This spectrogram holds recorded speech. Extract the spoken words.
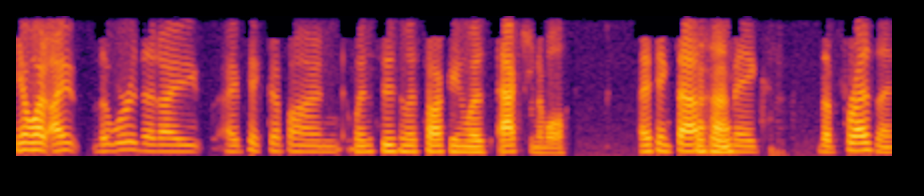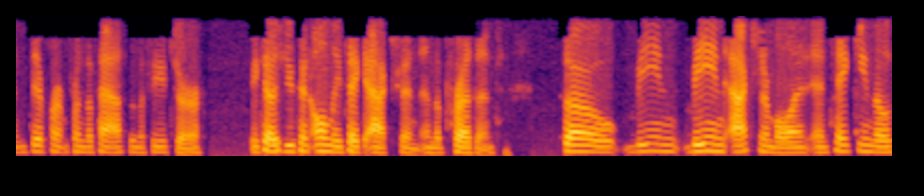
You know what I the word that I I picked up on when Susan was talking was actionable. I think that's Uh-huh. what makes the present different from the past and the future because you can only take action in the present. So being being actionable and, and taking those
